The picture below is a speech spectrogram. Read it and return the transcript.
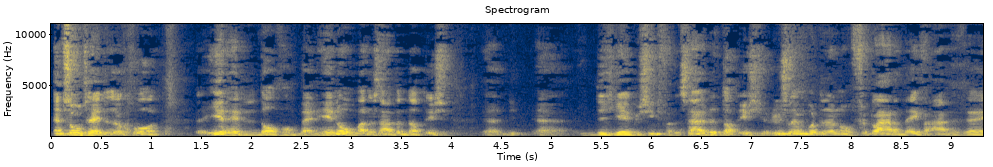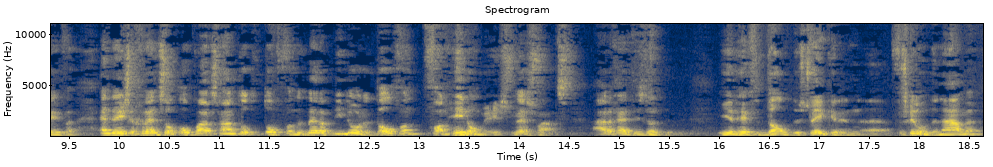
En soms heet het ook gewoon, hier heet het dal van Ben Hinnom. Maar dan staat er dat is de Jebusiet van het zuiden. Dat is Jeruzalem, wordt er dan nog verklarend even aangegeven. En deze grens zal opwaarts gaan tot de top van de berg die door het dal van, van Hinnom is, westwaarts aardigheid is dat hier heeft het dal dus twee keer een, uh, verschillende namen.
